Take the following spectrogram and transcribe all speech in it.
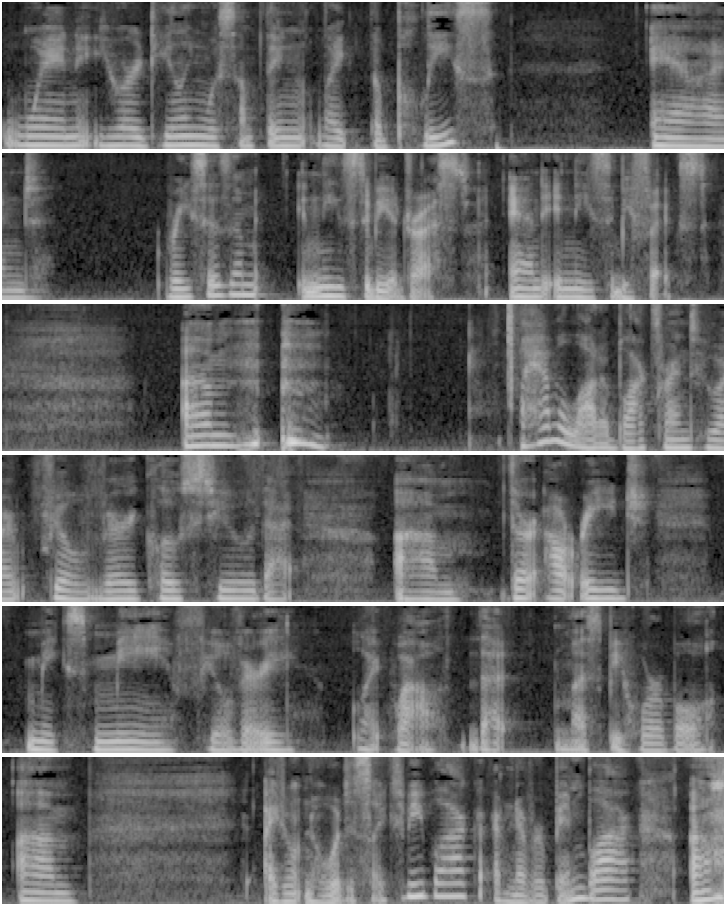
when you are dealing with something like the police and racism, it needs to be addressed and it needs to be fixed. Um, I have a lot of black friends who I feel very close to that um, their outrage makes me feel very like, wow, that must be horrible. Um, I don't know what it's like to be black. I've never been black. Um,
